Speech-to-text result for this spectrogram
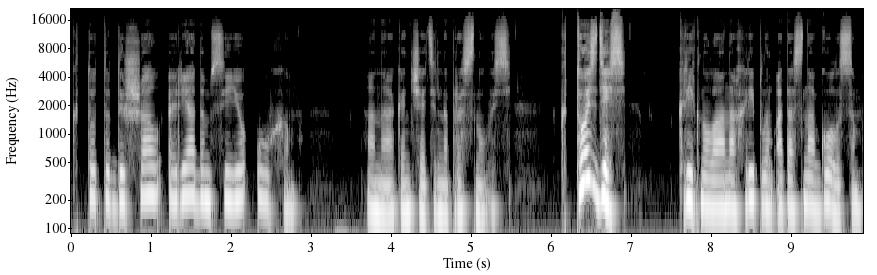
Кто-то дышал рядом с ее ухом. Она окончательно проснулась. «Кто здесь?» — крикнула она хриплым ото сна голосом.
